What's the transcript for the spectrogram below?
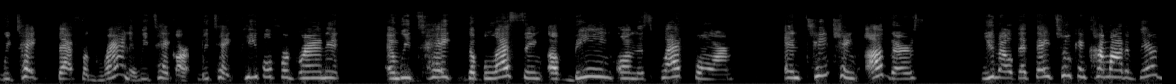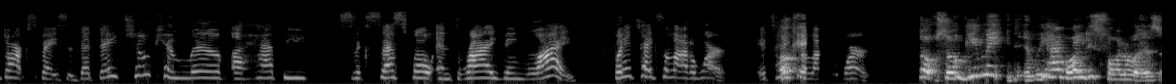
we take that for granted we take our we take people for granted and we take the blessing of being on this platform and teaching others you know, that they too can come out of their dark spaces, that they too can live a happy, successful, and thriving life. But it takes a lot of work. It takes okay. a lot of work. So, so give me. We have all these followers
